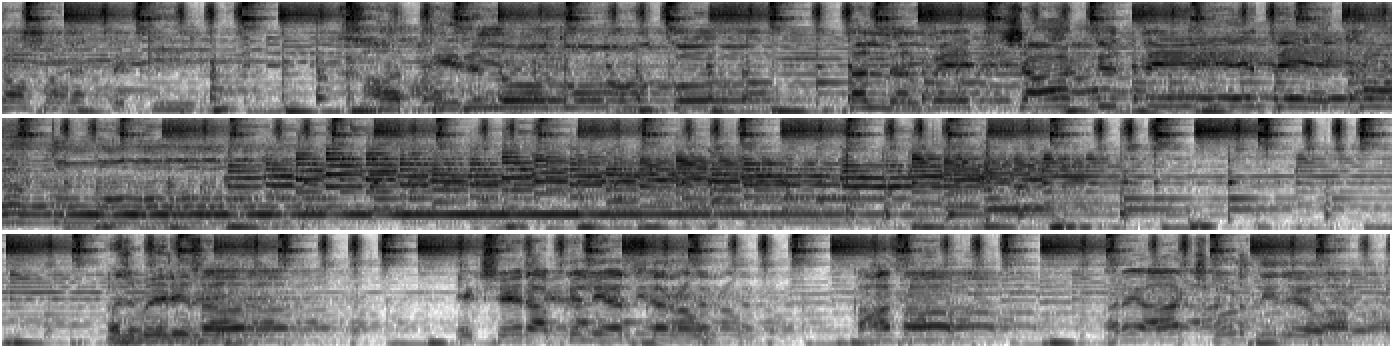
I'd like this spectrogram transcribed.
शोहरत की। खातिर लोगों को तलवे चाटते देखा तो। अजमेरी साहब, एक शेर आपके लिए अर्ज़ कर रहा हूँ। कहा साहब? अरे, आज छोड़ दीजिए आप।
